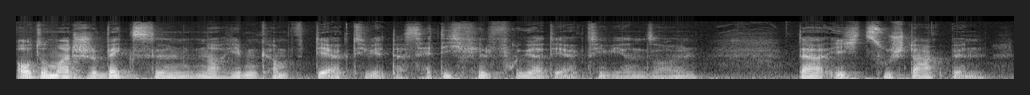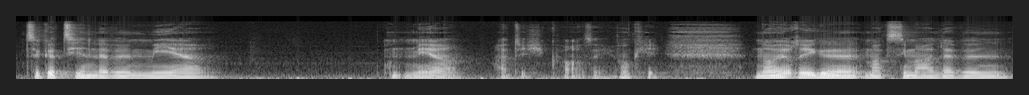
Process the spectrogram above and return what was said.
automatische Wechseln nach jedem Kampf deaktiviert. Das hätte ich viel früher deaktivieren sollen, da ich zu stark bin. Circa 10 Level mehr und mehr hatte ich quasi. Okay. Neue Regel, Maximallevel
